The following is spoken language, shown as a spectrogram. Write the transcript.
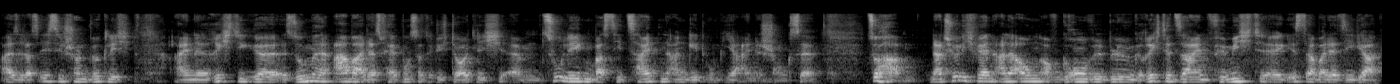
Also das ist hier schon wirklich eine richtige Summe, aber das Pferd muss natürlich deutlich ähm, zulegen, was die Zeiten angeht, um hier eine Chance zu haben. Natürlich werden alle Augen auf Granville Bleu gerichtet sein. Für mich äh, ist aber der Sieger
